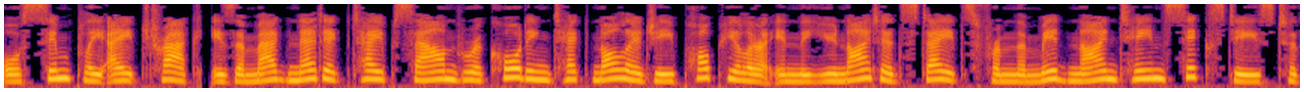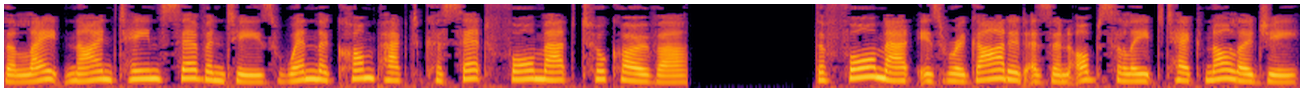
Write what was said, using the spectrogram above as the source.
or simply 8-track is a magnetic tape sound recording technology popular in the United States from the mid-1960s to the late 1970s when the compact cassette format took over. The format is regarded as an obsolete technology,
